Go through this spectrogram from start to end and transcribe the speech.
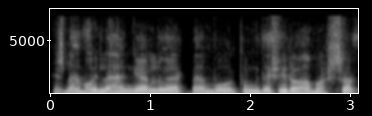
és nem, hogy lehengerlőek nem voltunk, de siralmasak.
